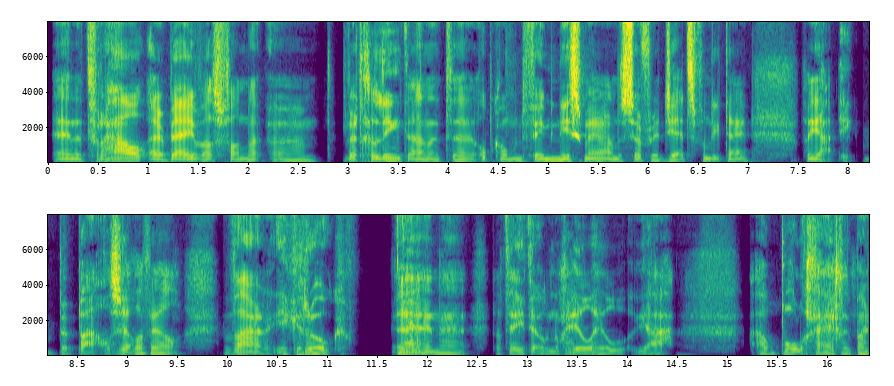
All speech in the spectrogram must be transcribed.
En het verhaal erbij was van... Uh, het werd gelinkt aan het opkomende feminisme. Aan de suffragettes van die tijd. Van ja, ik bepaal zelf wel waar ik rook. Ja. En uh, dat heette ook nog heel, heel, ja, oudbollig eigenlijk, maar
